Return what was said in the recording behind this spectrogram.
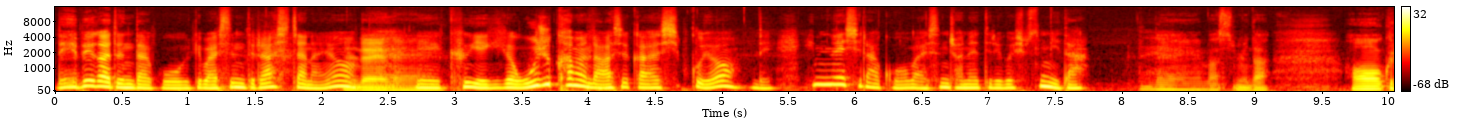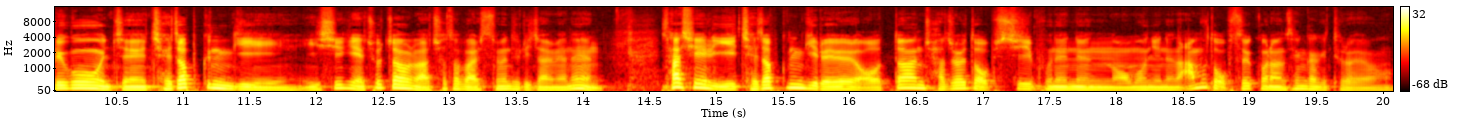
네 배가 된다고 이렇게 말씀들을 하시잖아요. 네. 네. 예, 그 얘기가 오죽하면 나왔을까 싶고요. 네, 힘내시라고 말씀 전해드리고 싶습니다. 네, 맞습니다. 어, 그리고 이제 제접근기 이 시기에 초점을 맞춰서 말씀을 드리자면은 사실 이 제접근기를 어떠한 좌절도 없이 보내는 어머니는 아무도 없을 거라는 생각이 들어요.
